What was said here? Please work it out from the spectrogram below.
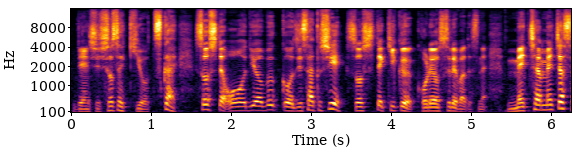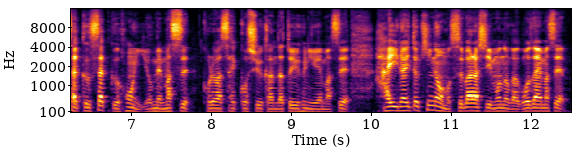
電子書籍を使い、そしてオーディオブックを自作し、そして聞く。これをすればですね、めちゃめちゃサクサク本読めます。これは最高習慣だというふうに言えます。ハイライト機能も素晴らしいものがございます。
